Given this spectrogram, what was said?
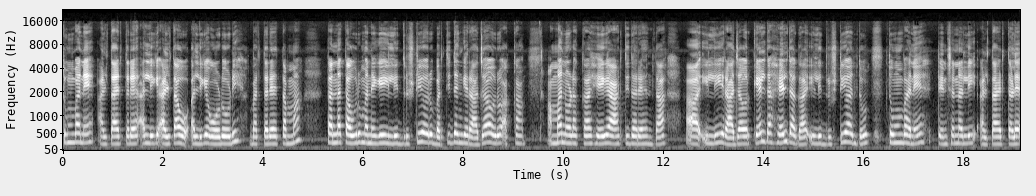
ತುಂಬಾ ಅಳ್ತಾ ಇರ್ತಾರೆ. ಅಲ್ಲಿಗೆ ಅಳ್ತಾ ಅಲ್ಲಿಗೆ ಓಡೋಡಿ ಬರ್ತಾರೆ. ತಮ್ಮ, ತನ್ನ ತವರು ಮನೆಗೆ ಇಲ್ಲಿ ದೃಷ್ಟಿಯವರು ಬರ್ತಿದ್ದಂಗೆ ರಾಜ ಅವರು ಅಕ್ಕ, ಅಮ್ಮ ನೋಡಕ್ಕ ಹೇಗೆ ಆಡ್ತಿದ್ದಾರೆ ಅಂತ ಇಲ್ಲಿ ರಾಜ ಅವ್ರು ಕೇಳ್ದ, ಹೇಳಿದಾಗ ಇಲ್ಲಿ ದೃಷ್ಟಿ ಅಂತೂ ತುಂಬಾ ಟೆನ್ಷನಲ್ಲಿ ಅಳ್ತಾ ಇರ್ತಾಳೆ.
